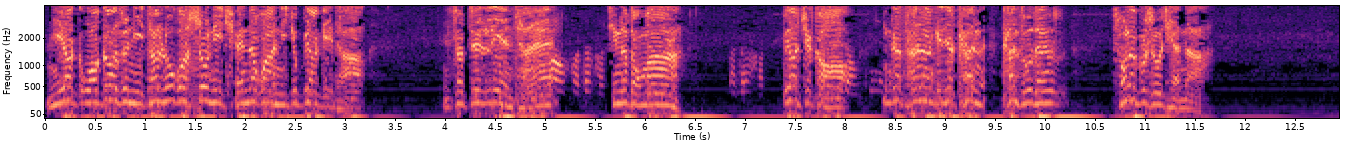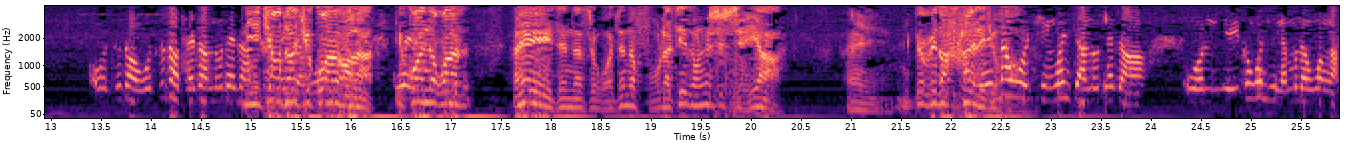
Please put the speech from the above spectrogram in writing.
你要我告诉你，他如果收你钱的话，你就不要给他。你说这是敛财。听得懂吗？不要去搞。你看台上给人家看看图腾，从来不收钱的。我知道，我知道台长卢台长。你叫他去关好了，你关的话，哎，真的是我真的服了，这种人是谁呀、哎，你不要被他害了就好。哎那我请问一下卢台长，我有一个问题能不能问啊？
